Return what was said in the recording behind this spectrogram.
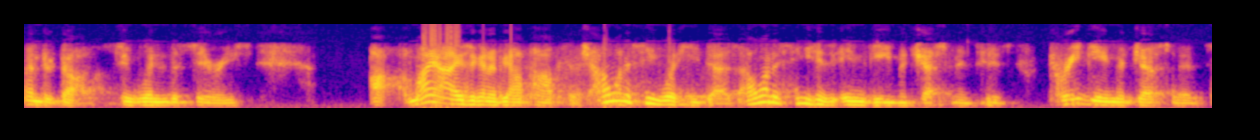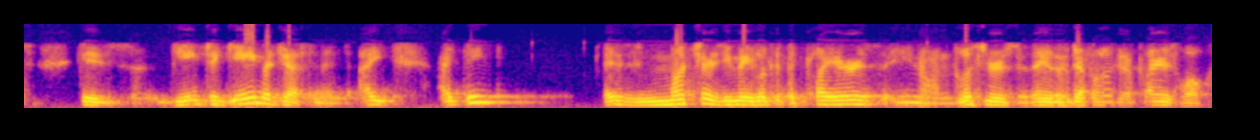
underdogs to win the series. Uh, my eyes are going to be on Popovich. I want to see what he does. I want to see his in-game adjustments, his pre-game adjustments, his game-to-game adjustments. I I think as much as you may look at the players, you know, and listeners, they, they're definitely looking at players. Well,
